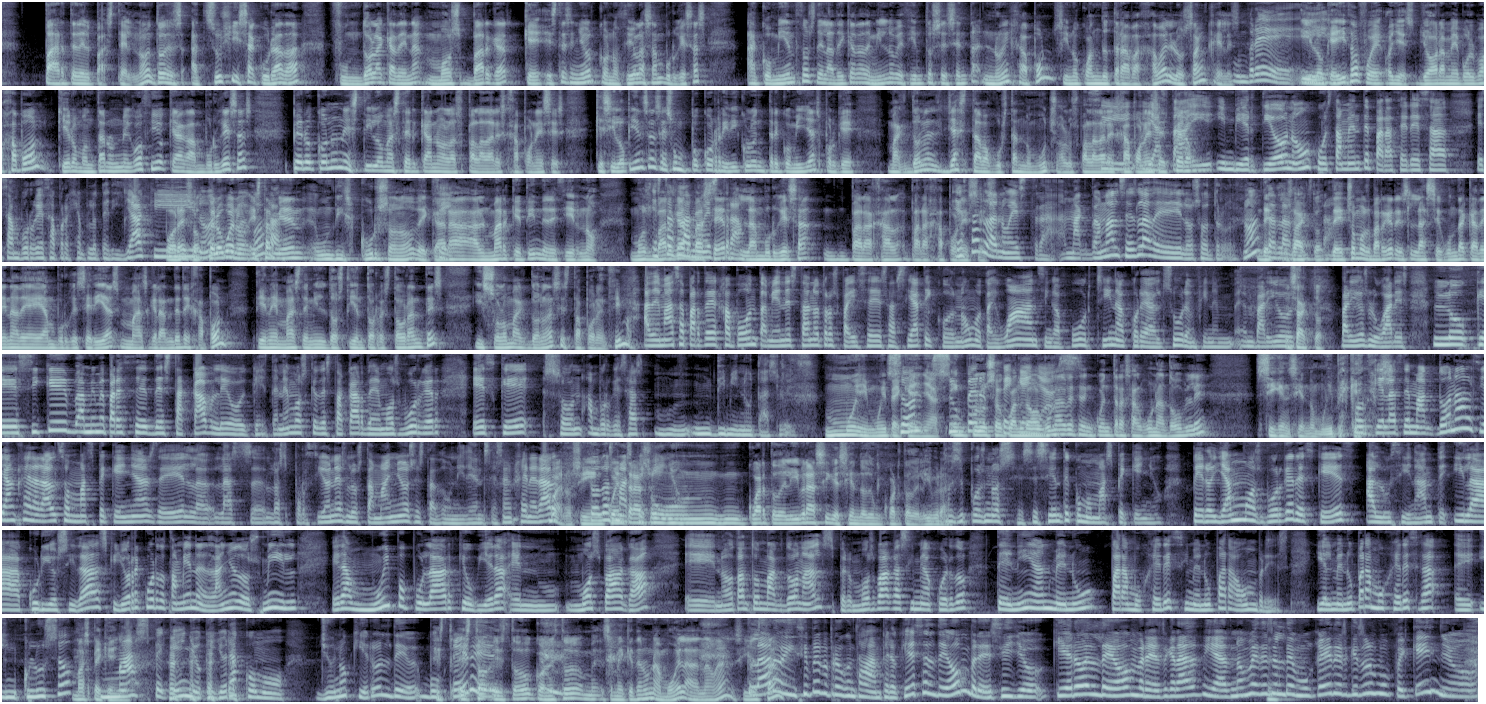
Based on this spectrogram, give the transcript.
parte del pastel, ¿no? Entonces, Atsushi Sakurada fundó la cadena Moss Burger, que este señor conoció las hamburguesas a comienzos de la década de 1960, no en Japón, sino cuando trabajaba en Los Ángeles. Hombre, Y lo que hizo fue, oye, yo ahora me vuelvo a Japón, quiero montar un negocio que haga hamburguesas, pero con un estilo más cercano a los paladares japoneses. Que si lo piensas es un poco ridículo, entre comillas, porque McDonald's ya estaba gustando mucho a los paladares Sí, japoneses. Y hasta pero, invirtió, ¿no? Justamente para hacer esa, esa hamburguesa, por ejemplo, teriyaki. por eso. ¿no? Pero bueno, es también un discurso, ¿no? De cara al marketing de decir, no, Mos Burger va a ser la hamburguesa para, ja- para japoneses. Esta es la nuestra. McDonald's es la de los otros, ¿no? De- es la exacto. nuestra. De hecho, Mos Burger es la segunda cadena de hamburgueserías más grande de Japón. Tiene más de 1.200 restaurantes y solo McDonald's está por encima. Además, aparte de Japón, también están otros países asiáticos, ¿no? Como Taiwán, Singapur, China, Corea del Sur, en fin, en, en varios, Exacto. varios lugares. Lo que sí que a mí me parece destacable o que tenemos que destacar de Moss Burger es que son hamburguesas mm, diminutas, Luis. Muy, muy pequeñas. Incluso cuando pequeñas. alguna vez encuentras alguna doble, siguen siendo muy pequeñas. Porque las de McDonald's ya en general son más pequeñas de la- las, eh, las porciones, los tamaños estadounidenses. En general, Bueno, si todo es más encuentras pequeño. un cuarto de libra, sigue siendo de un cuarto de libra. Pues, pues no sé, se siente como más pequeño. Pero ya en Moss Burger es que es alucinante. Y la curiosidad es que yo recuerdo también en el año 2000 era muy popular que hubiera en Moss Burger, eh, no tanto en McDonald's, pero en Moss Burger sí me acuerdo, tenían menú para mujeres y menú para hombres. Y el menú para mujeres era eh, incluso Más pequeño. más pequeño, que yo era como, yo no quiero el de mujeres. esto, esto- con esto se me queda en una muela nada más. y Claro, y siempre me preguntaban, ¿pero quieres el de hombres? Y yo, quiero el de hombres, gracias. No me des el de mujeres, que eso es muy pequeño.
